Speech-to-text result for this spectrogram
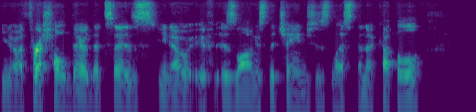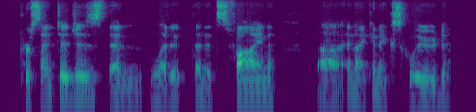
you know, a threshold there that says, you know, if as long as the change is less than a couple percentages, then let it, then it's fine. Uh, and I can exclude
